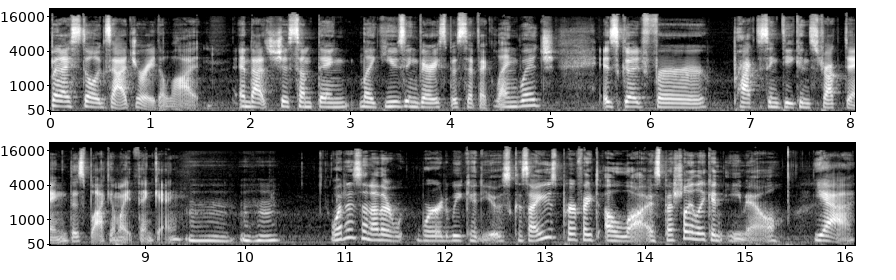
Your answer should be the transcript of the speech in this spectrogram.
but I still exaggerate a lot. And that's just something like using very specific language is good for practicing deconstructing this black and white thinking. What is another word we could use? Because I use perfect a lot, especially like an email. Yeah.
